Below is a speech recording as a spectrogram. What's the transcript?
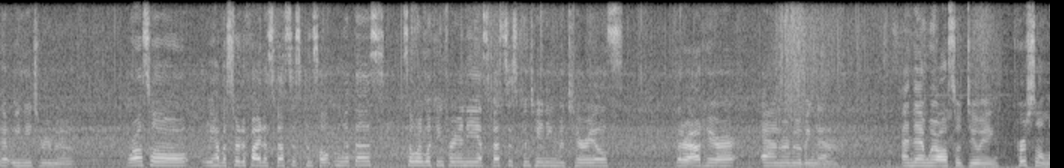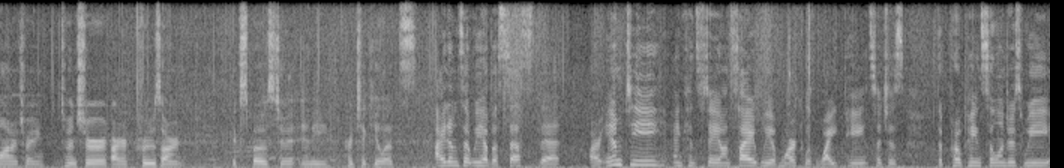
that we need to remove. We're also, we have a certified asbestos consultant with us, so we're looking for any asbestos containing materials that are out here and removing them. And then we're also doing personal monitoring to ensure our crews aren't exposed to any particulates. Items that we have assessed that are empty and can stay on site, we have marked with white paint, such as the propane cylinders. We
